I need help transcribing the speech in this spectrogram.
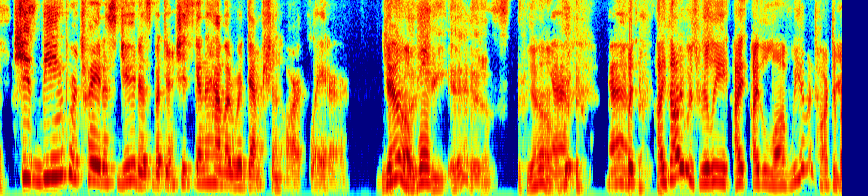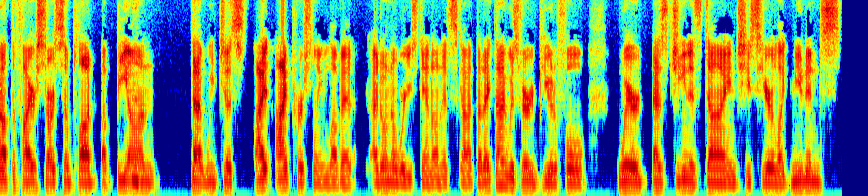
she's being portrayed as Judas, but then she's gonna have a redemption arc later. Yeah, Because well, she is. yeah. Yeah, yeah. but I thought it was really I I love we haven't talked about the Firestar subplot uh, beyond that we just I I personally love it. I don't know where you stand on it, Scott, but I thought it was very beautiful where as Jean is dying, she's here like mutants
